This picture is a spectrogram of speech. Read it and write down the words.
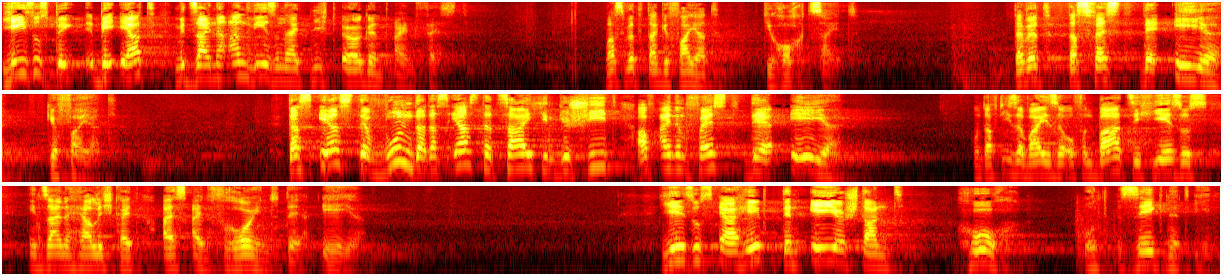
Jesus beehrt mit seiner Anwesenheit nicht irgendein Fest. Was wird da gefeiert? Die Hochzeit. Da wird das Fest der Ehe gefeiert. Das erste Wunder, das erste Zeichen geschieht auf einem Fest der Ehe. Und auf diese Weise offenbart sich Jesus in seiner Herrlichkeit als ein Freund der Ehe. Jesus erhebt den Ehestand hoch und segnet ihn.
